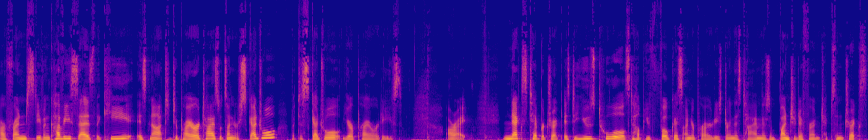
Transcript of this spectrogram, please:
our friend Stephen Covey says, the key is not to prioritize what's on your schedule, but to schedule your priorities. All right. Next tip or trick is to use tools to help you focus on your priorities during this time. There's a bunch of different tips and tricks.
